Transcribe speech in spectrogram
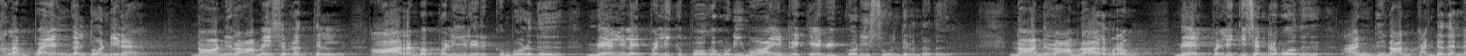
பலம் பயங்கள் தோன்றின. நான் ராமேஸ்வரத்தில் ஆரம்ப பள்ளியில் இருக்கும் பொழுது மேல்நிலைப் பள்ளிக்கு போக முடியுமா என்ற கேள்விக்கோரி சூழ்ந்திருந்தது. நான் ராமநாதபுரம் மேல்பள்ளிக்கு சென்றபோது அங்கு நான் கண்டதென்ன?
